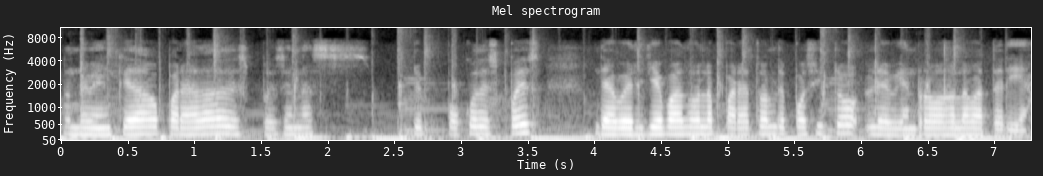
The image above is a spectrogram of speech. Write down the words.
donde habían quedado parada después de unas poco después de haber llevado el aparato al depósito le habían robado la batería.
